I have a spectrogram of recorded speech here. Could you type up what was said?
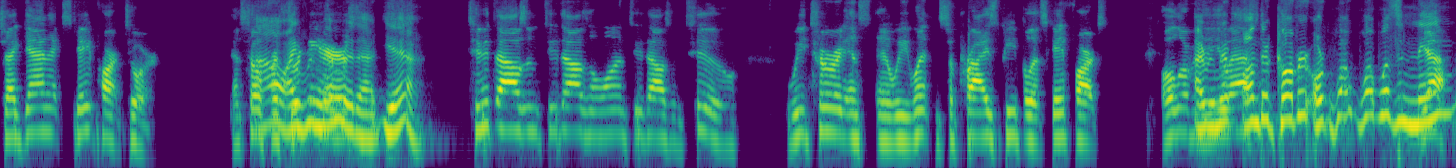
gigantic skate park tour. And so oh, for I remember years, that. Yeah. 2000, 2001, 2002, we toured and, and we went and surprised people at skate parks all over. I remember US. undercover or what what was the name?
